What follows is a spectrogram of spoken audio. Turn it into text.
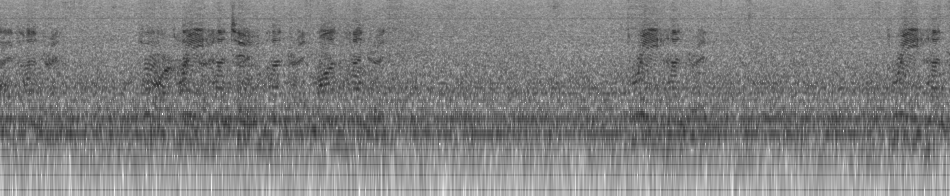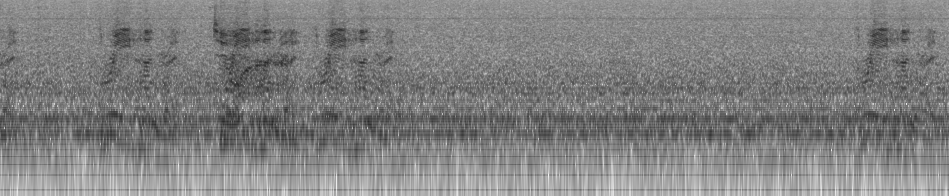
500, 400, 200, 100, 300, 300, 300, 200, 300, 300.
